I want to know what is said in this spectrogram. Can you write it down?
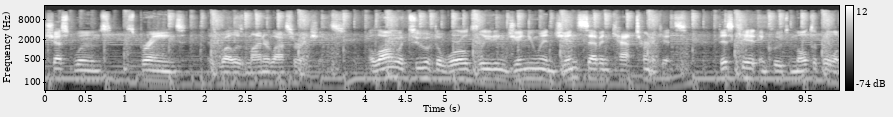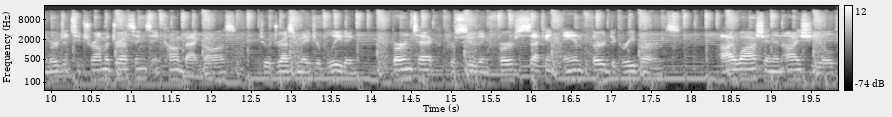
chest wounds, sprains, as well as minor lacerations. Along with two of the world's leading genuine Gen 7 CAT tourniquets, this kit includes multiple emergency trauma dressings and combat gauze to address major bleeding, BurnTec for soothing first, second, and third degree burns, eye wash and an eye shield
